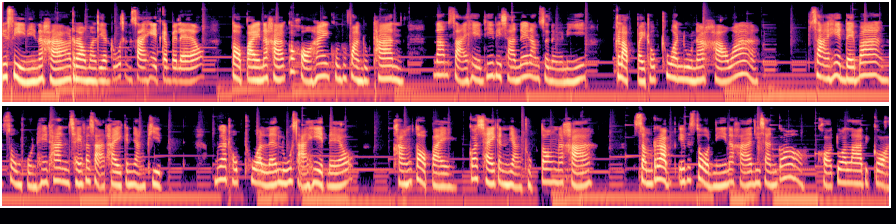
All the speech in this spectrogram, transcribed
ที่ 4 นี้นะคะ เรามาเรียนรู้ถึงสาเหตุกันไปแล้ว ต่อไปนะคะก็ขอให้คุณผู้ฟังทุกท่านนำสาเหตุที่ดิฉันได้นำเสนอนี้ กลับไปทบทวนดูนะคะว่า สาเหตุใดบ้างส่งผลให้ท่านใช้ภาษาไทยกันอย่างผิด เมื่อทบทวนและรู้สาเหตุแล้ว ครั้งต่อไปก็ใช้กันอย่างถูกต้องนะคะสำหรับ episode นี้นะคะ ดิฉันก็ขอตัวลาไปก่อน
